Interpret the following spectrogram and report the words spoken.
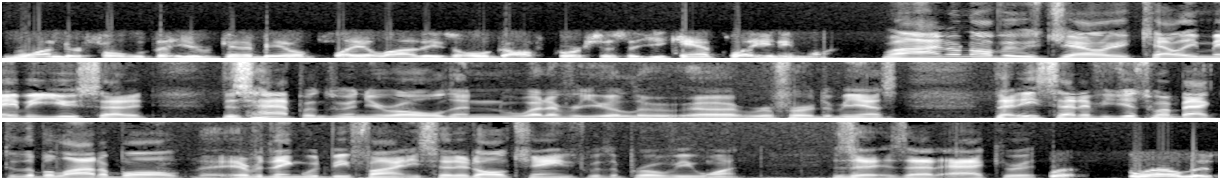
wonderful that you're going to be able to play a lot of these old golf courses that you can't play anymore. Well, I don't know if it was Jerry Kelly. Maybe you said it. This happens when you're old and whatever you uh, referred to me as. That he said if you just went back to the Balata ball, everything would be fine. He said it all changed with the Pro V1. Is that is that accurate? Well, well, there's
